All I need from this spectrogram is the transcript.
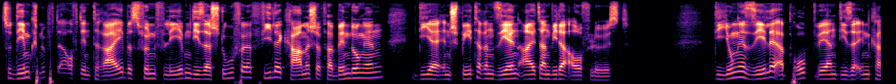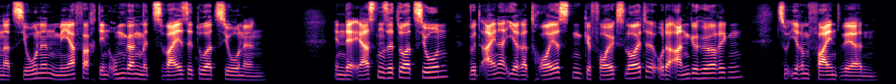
Zudem knüpft er auf den drei bis fünf Leben dieser Stufe viele karmische Verbindungen, die er in späteren Seelenaltern wieder auflöst. Die junge Seele erprobt während dieser Inkarnationen mehrfach den Umgang mit zwei Situationen. In der ersten Situation wird einer ihrer treuesten Gefolgsleute oder Angehörigen zu ihrem Feind werden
